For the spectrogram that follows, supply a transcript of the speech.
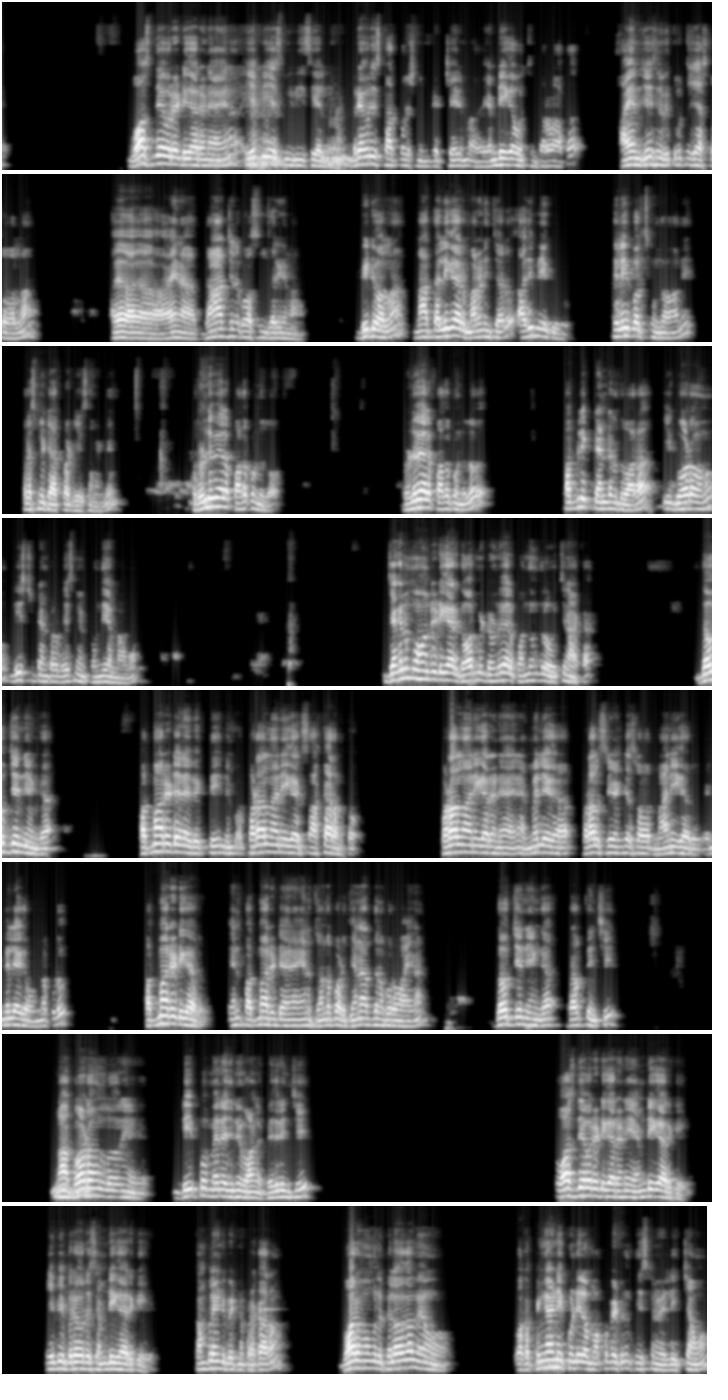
వాసుదేవ్ రెడ్డి గారు అనే ఆయన APSBCL breweries corporation limited chairman ఎండీగా వచ్చిన తర్వాత ఆయన చేసిన వికృతి చేష్టల వల్ల ఆయన ధనార్జన కోసం జరిగిన వీటి వలన నా తల్లిగారు మరణించారు. అది మీకు తెలియపరుచుకుందామని ప్రెస్ మీట్ ఏర్పాటు చేశానండి. రెండు వేల పదకొండులో రెండు వేల పదకొండులో పబ్లిక్ టెండర్ ద్వారా ఈ గోడౌను లీస్ట్ టెండర్ వేసి మేము పొంది ఉన్నాము జగన్మోహన్ రెడ్డి గారి గవర్నమెంట్ రెండు వేల పంతొమ్మిదిలో వచ్చినాక దౌర్జన్యంగా పద్మారెడ్డి అనే వ్యక్తి నిమ్మ- కొడాల నాని గారి సహకారంతో కొడాల నాని గారు అనే ఆయన ఎమ్మెల్యేగా కొడాల శ్రీ వెంకటేశ్వరరావు నాని గారు ఎమ్మెల్యేగా ఉన్నప్పుడు పద్మారెడ్డి గారు ఎన్ పద్మారెడ్డి అనే ఆయన జొన్నపాడు జనార్దనపురం ఆయన దౌర్జన్యంగా ప్రవర్తించి నా గోడౌన్లోని డిపో మేనేజర్ని వాళ్ళని బెదిరించి వాసుదేవరెడ్డి గారు అనే ఎండి గారికి ఏపీ బ్రెవరీస్ ఎండి గారికి కంప్లైంట్ పెట్టిన ప్రకారం వారు మమ్మల్ని పిలవగా మేము ఒక పింగాణి కుండీలో మొక్క పెట్టుకుని తీసుకుని వెళ్ళి ఇచ్చాము.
